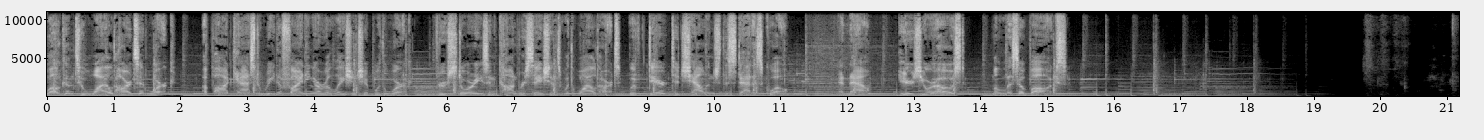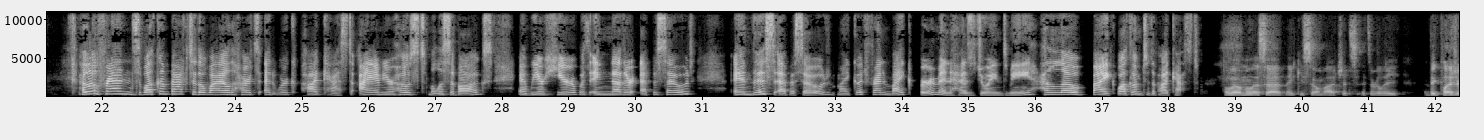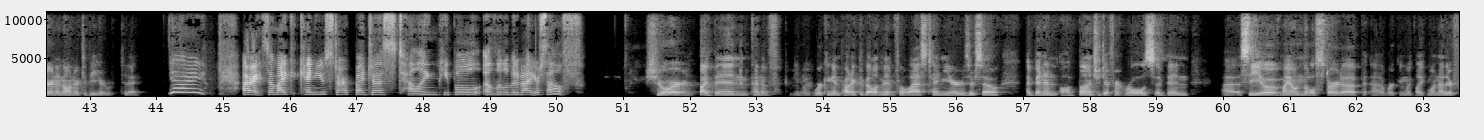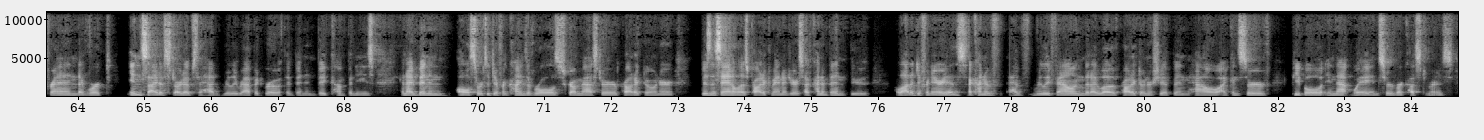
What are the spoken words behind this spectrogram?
Welcome to Wild Hearts at Work, a podcast redefining our relationship with work through stories and conversations with wild hearts who have dared to challenge the status quo. And now, here's your host, Melissa Boggs. Friends. Welcome back to the Wild Hearts at Work podcast. I am your host, Melissa Boggs, and we are here with another episode. In this episode, my good friend Mike Berman has joined me. Hello, Mike. Welcome to the podcast. Hello, Melissa. Thank you so much. It's it's a really a big pleasure and an honor to be here today. Yay! All right. So, Mike, can you start by just telling people a little bit about yourself? Sure. I've been kind of, you know, working in product development for the last 10 years or so. I've been in a bunch of different roles. I've been uh, a CEO of my own little startup, uh, working with like one other friend. I've worked inside of startups that had really rapid growth. I've been in big companies and I've been in all sorts of different kinds of roles, scrum master, product owner, business analyst, product manager. So I've kind of been through a lot of different areas. I kind of have really found that I love product ownership and how I can serve people in that way and serve our customers.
